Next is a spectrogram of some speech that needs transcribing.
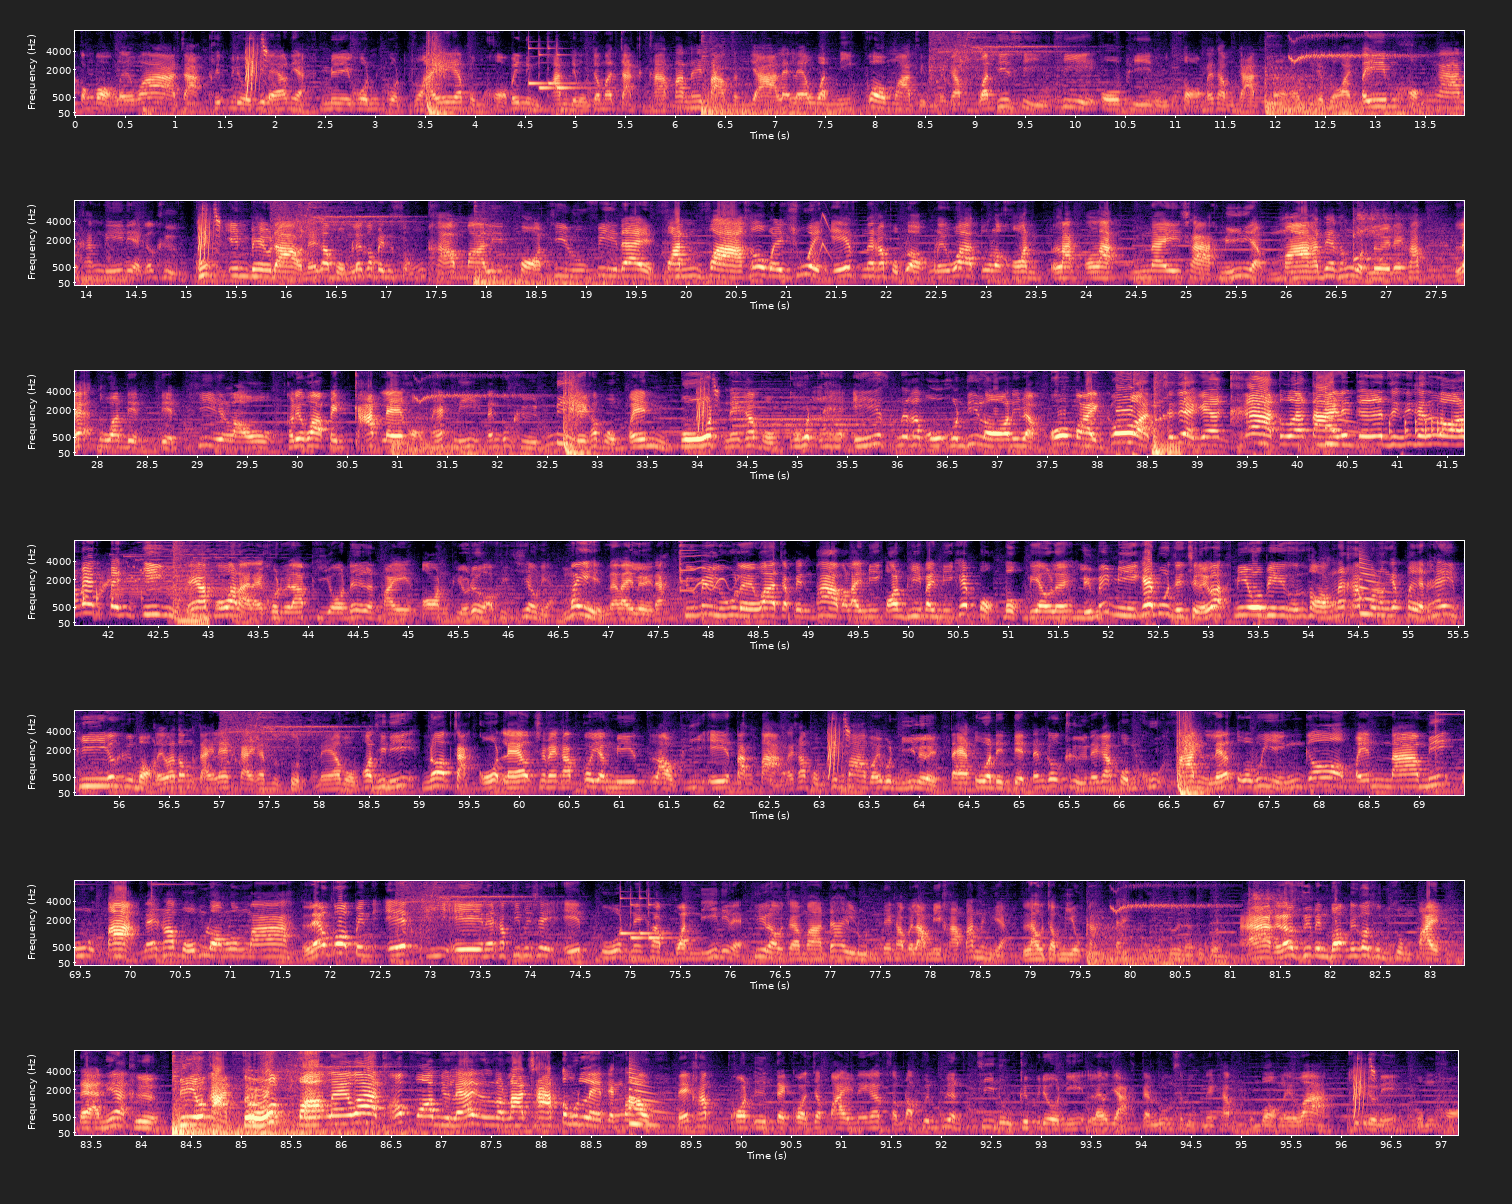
ต้องบอกเลยว่าจากคลิปวิดีโอที่แล้วเนี่ย มีคนกดไลค์นะครับผมขอไป 1,000 เดี๋ยวผมจะมาจัดคาตั้นให้ตามสัญญาและแล้ววันนี้ก็มาถึงนะครับ วันที่ 4 ที่ OP 02ได้ทำการออที่เรียบร้อยธีมของงานครั้งนี้เนี่ยก็คือคุกอิมเพลดาวนะครับผมแล้วก็เป็นสงครามมารีนฟอร์ดที่ลูฟี่ได้ ฟันฝ่าเข้าไปช่วยเอฟนะครับผมบอกเลยว่าตัวละครหลักๆในฉากนี้เนี่ยมากันแทบทั้งหมดเลยนะครับ และตัวเด็ดเด็ดๆที่เราเขาเรียกว่าเป็นการ์ดแรของแพ็คนี้ นั่นก็คือนี่เลยครับผมเป็นโกดนะครับผมโกดแรเอสนะครับโอ้คนที่รอนี่แบบ โอ้ my god ฉันอยากจะฆ่าตัวตายเหลือเกิน สิ่งที่ฉันรอแม่งเป็นจริงนะครับเพราะว่าหลาย ๆ คนเวลาพ r ออเดอร์กันไปตอนพ r ออเดอร์ออฟฟิเชียลเนี่ยไม่เห็นอะไรเลยนะ คือไม่รู้เลยว่าจะเป็นภาพอะไรมีตอนพีไปมีแค่ปกปกเดียวเลย หรือไม่มีแค่พูดเฉย ๆ ว่ามี OP 0 2นะครับกำลังจะเปิดให้ P ก็คือบอกเลยว่าต้องใจแลกใจกันสุดๆนะครับผมพอทีนี้นอกจากโกดแล้วใช่ไหมครับ ก็ยังมีเหล่า PA ต่างๆนะครับผมขึ้นภาพไว้บนนี้เลย แต่ตัวเด็ดๆ นั่นก็คือนะครับผมคุซันแล้วตัวผู้หญิงก็เป็นนามิอุตะนะครับผมลองลงมา แล้วก็เป็น SPA นะครับที่ไม่ใช่ S g o d นะครับวันนี้นี่แหละที่เราจะมาได้ลุ้นนะครับเวลามีคาร์ตันหนึ่งเนี่ยเราจะมีโอกาสได้ด้วยนะทุกคน อ่าเดี๋ยวเราซื้อเป็นบล็อกนี่ก็สุ่มๆไป แต่อันเนี้ยคือมีโอกาสสูง บอกเลยว่าท็อปฟอร์มอยู่แล้วรับราชาตูนเลดอย่างเรานะครับก่อนอื่นแต่ก่อนจะไปนะครับสำหรับเพื่อนๆที่ดูคลิปวิดีโอนี้แล้วอยากจะร่วมสนุกนะครับ ผมบอกเลยว่าคลิปวิดีโอนี้ผมขอ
